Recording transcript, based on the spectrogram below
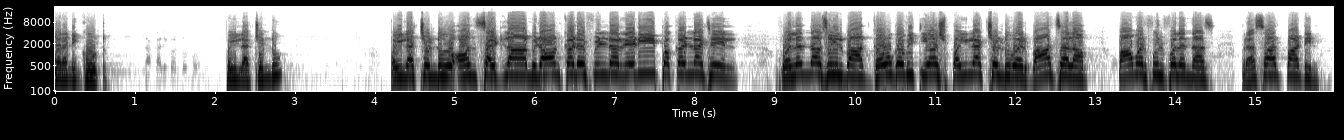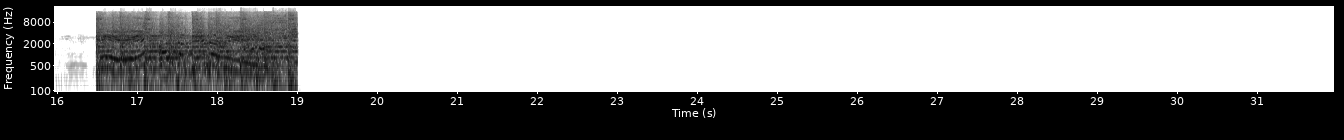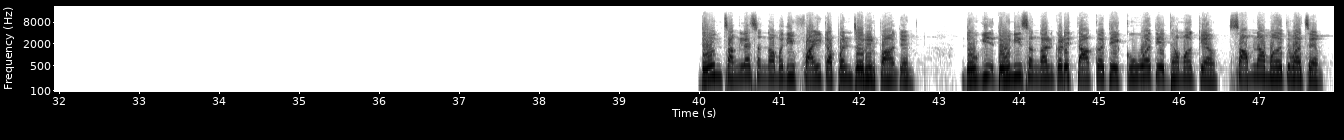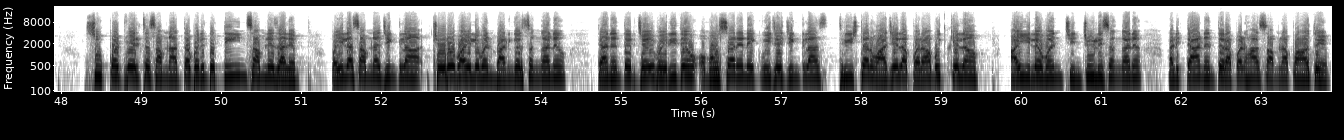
राजाराणी घोट. पहिला चेंडू. पहिला चेंडू ऑन साइडला मिडॉनकडे फिल्डर रेडी पकडला झेल फलंदाज होईल बाद. घवघवीत यश पहिल्या चेंडूवर. बाद झाला. पॉवरफुल फलंदाज. प्रसाद पाटील. दोन चांगल्या संघामध्ये फाईट आपण जरूर पाहतोय. दोघी दोन्ही संघांकडे ताकद आहे कुवत आहे धमक आहे. सामना महत्त्वाचा आहे. सुपर ट्वेल्थचा सामना आतापर्यंत तीन सामने झाले. पहिला सामना जिंकला चोरोबा इलेव्हन भानगर संघानं. त्यानंतर जय भैरीदेव मोसारेने एक विजय जिंकला. थ्री स्टार वाजेला पराभूत केलं आई इलेव्हन चिंचोली संघानं. आणि त्यानंतर आपण हा सामना पाहतोय.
